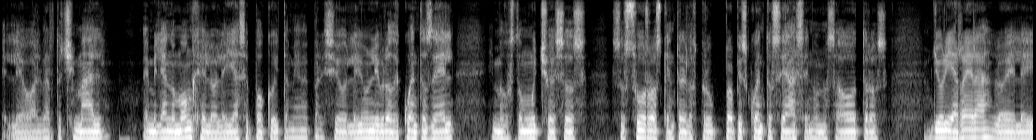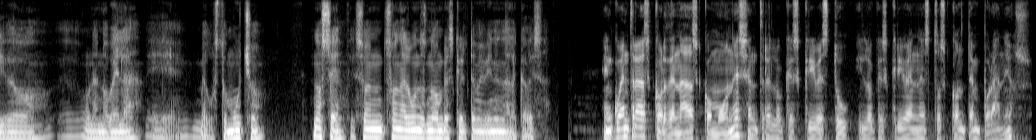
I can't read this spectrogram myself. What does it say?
leo Alberto Chimal, Emiliano Monge lo leí hace poco y también me pareció, leí un libro de cuentos de él y me gustó mucho esos susurros que entre los propios cuentos se hacen unos a otros. Yuri Herrera, lo he leído eh, una novela, eh, me gustó mucho. No sé, son, son algunos nombres que ahorita me vienen a la cabeza. ¿Encuentras coordenadas comunes entre lo que escribes tú y lo que escriben estos contemporáneos?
